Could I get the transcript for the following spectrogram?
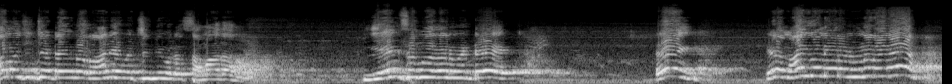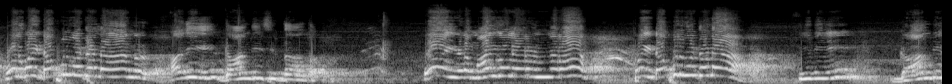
ఆలోచించే టైంలో రానే వచ్చింది ఒక సమాధానం. ఏం సమాధానం అంటే ఏయ్ ఇలా మాయిగోలు ఎవరైనా ఉన్నారా వాళ్ళు పోయి డబ్బులు కొట్టండి అన్నారు. అది గాంధీ సిద్ధాంతం. ఏ ఇక్కడ మాదిగోలు ఎవరైనా ఉన్నారా? పోయి డబ్బులు కొట్టడా? ఇది గాంధీ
